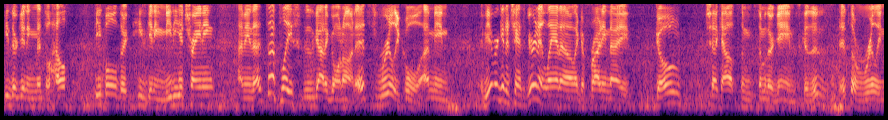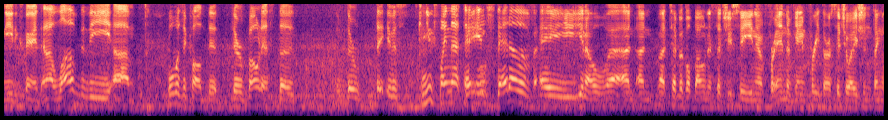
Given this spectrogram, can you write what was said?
He, they're getting mental health people. He's getting media training. I mean, that that place has got it going on. It's really cool. I mean, if you ever get a chance, if you're in Atlanta on like a Friday night, go check out some some of their games because it's it's a really neat experience. And I loved the um, what was it called? The, their bonus the there, it was. Can you explain that? To uh, Instead of a you know uh, a, a, a, typical bonus that you see you know for end of game free throw situation thing,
